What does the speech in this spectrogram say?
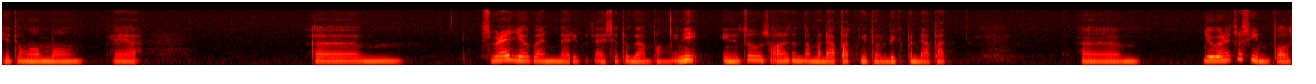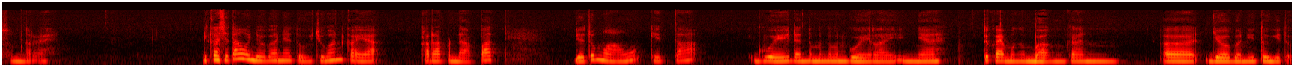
dia tuh ngomong kayak um, sebenarnya jawaban dari UTS itu gampang. Ini ini tuh soalnya tentang pendapat gitu lebih ke pendapat. Um, jawabannya tuh simple sebenarnya dikasih tahu jawabannya tuh. Cuman kayak karena pendapat dia tuh mau kita gue dan teman-teman gue lainnya itu kayak mengembangkan uh, jawaban itu gitu.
